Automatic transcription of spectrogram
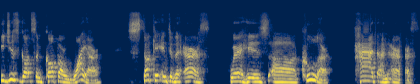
He just got some copper wire, stuck it into the earth where his uh, cooler had an earth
